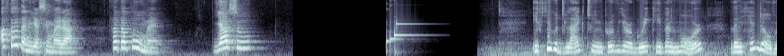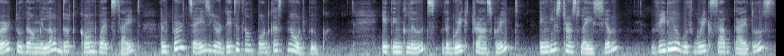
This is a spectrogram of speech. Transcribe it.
Αυτό ήταν για σήμερα. Θα τα πούμε. Γεια σου! If you would like to improve your Greek even more, then head over to the omilot.com website and purchase your digital podcast notebook. It includes the Greek transcript, English translation, video with Greek subtitles,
